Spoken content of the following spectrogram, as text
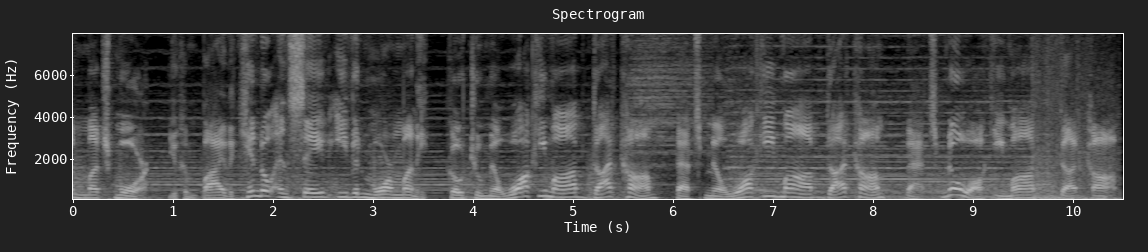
and much more. You can buy the Kindle and save even more money. Go to MilwaukeeMob.com. That's MilwaukeeMob.com. That's MilwaukeeMob.com.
